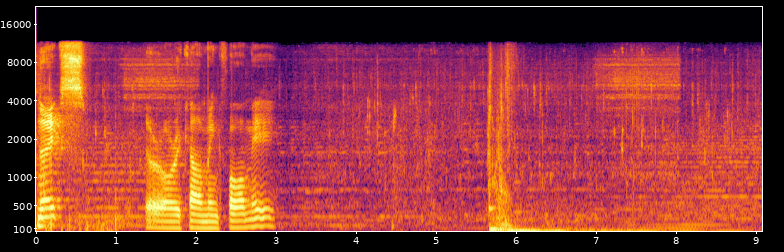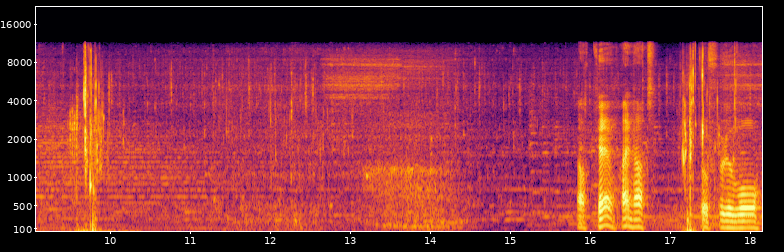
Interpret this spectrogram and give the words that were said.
Snakes. They're already coming for me. Okay, why not? Go through the wall.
